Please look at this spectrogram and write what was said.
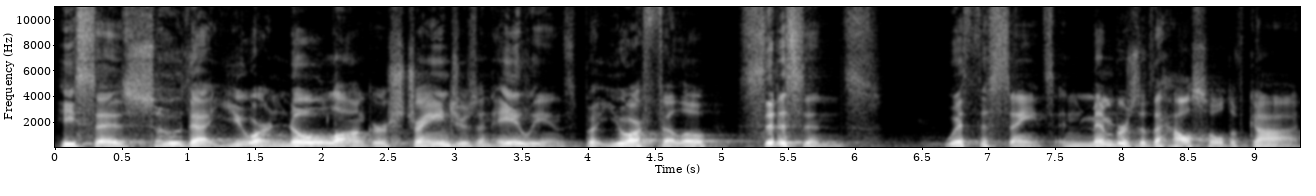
He says, So that you are no longer strangers and aliens, but you are fellow citizens with the saints and members of the household of God,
